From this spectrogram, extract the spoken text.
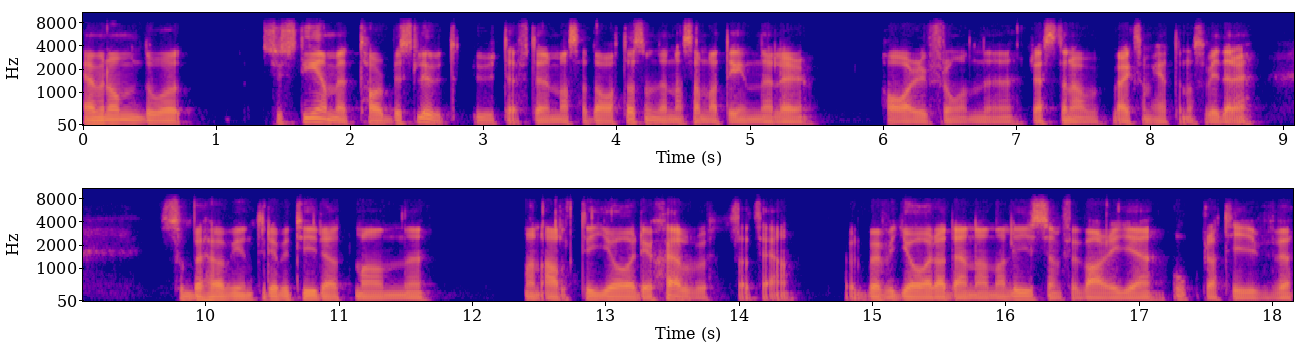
även om då systemet tar beslut ut efter en massa data som den har samlat in eller har ifrån eh, resten av verksamheten och så vidare. Så behöver ju inte det betyda att man, eh, man alltid gör det själv så att säga. Du behöver göra den analysen för varje operativ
